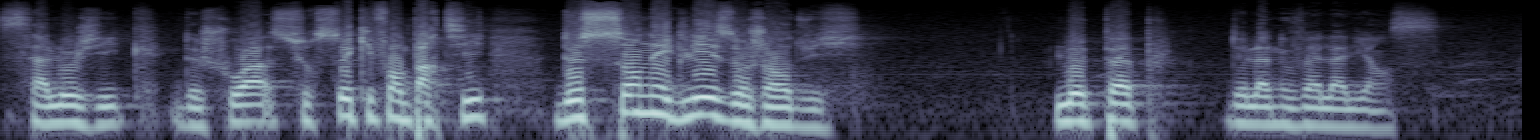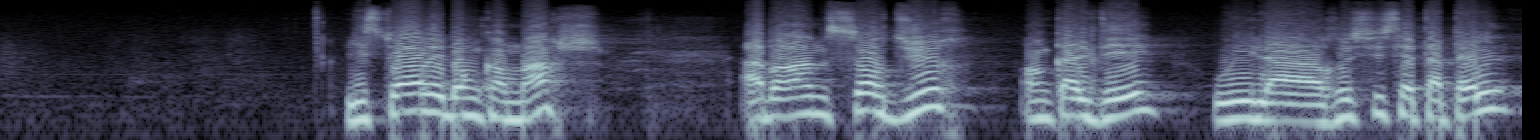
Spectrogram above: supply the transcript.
sa logique de choix sur ceux qui font partie de son Église aujourd'hui le peuple de la nouvelle alliance. L'histoire est donc en marche. Abraham sort d'Ur en Chaldée, où il a reçu cet appel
